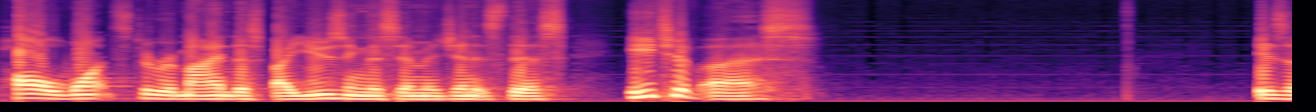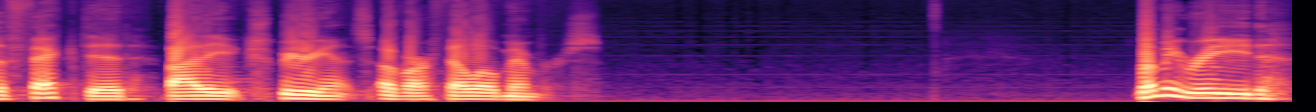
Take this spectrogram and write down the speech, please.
Paul wants to remind us by using this image, and it's this each of us is affected by the experience of our fellow members. Let me read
